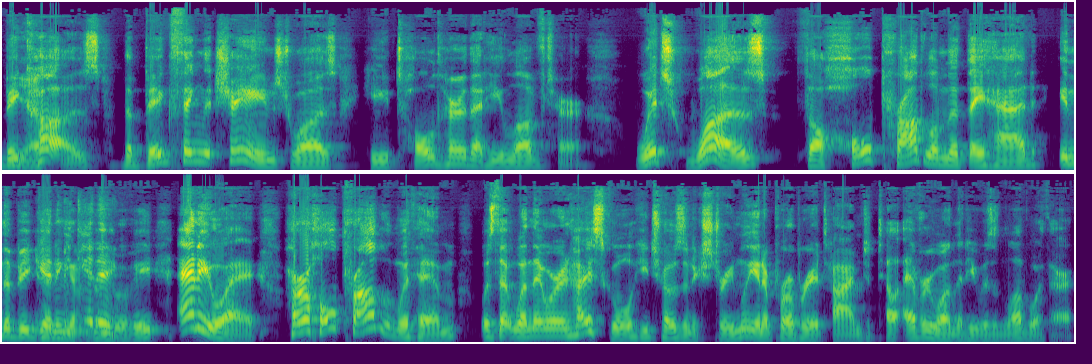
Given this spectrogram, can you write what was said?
because yep. the big thing that changed was he told her that he loved her, which was the whole problem that they had in the beginning, in the beginning, of the movie. Anyway, her whole problem with him was that when they were in high school, he chose an extremely inappropriate time to tell everyone that he was in love with her.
